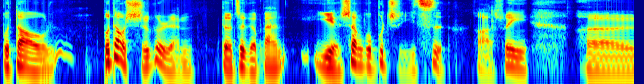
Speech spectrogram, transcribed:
不到不到十个人的这个班，也上过不止一次啊。所以，呃，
